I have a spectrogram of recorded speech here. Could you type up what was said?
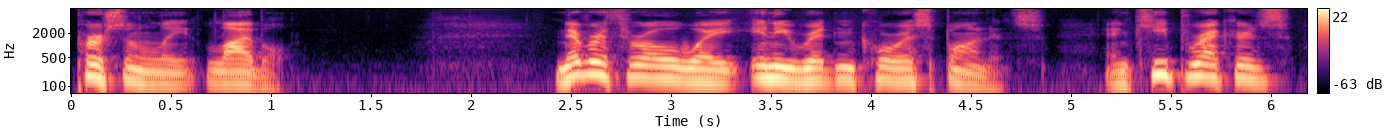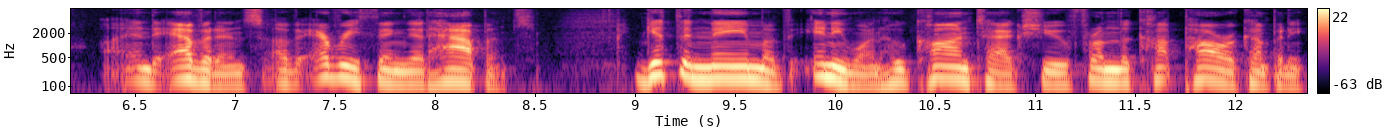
personally liable. Never throw away any written correspondence and keep records and evidence of everything that happens. Get the name of anyone who contacts you from the power company,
